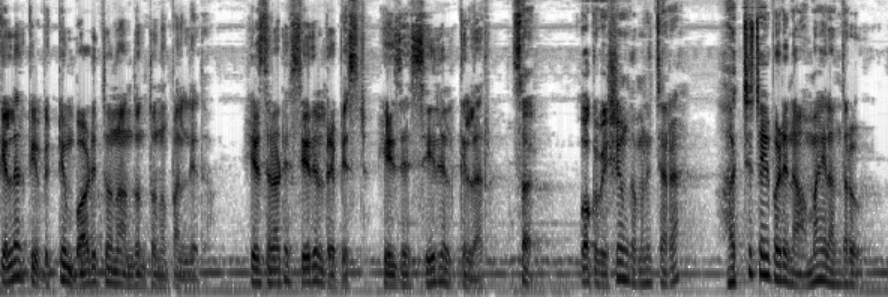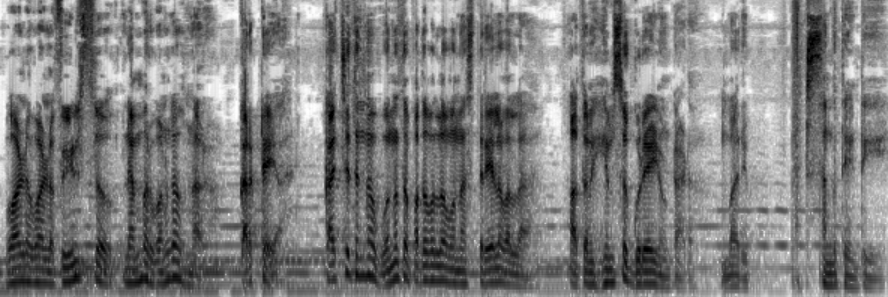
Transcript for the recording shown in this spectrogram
కిల్లర్కి విక్టిమ్ బాడీతోనూ అందంతోనూ పని లేదు. He's not a serial rapist he's a serial killer sir ఒక విషయం గమనించారా? హత్య చేయబడిన అమ్మాయిలందరూ వాళ్ళ వాళ్ళ ఫీల్డ్స్లో నెంబర్ వన్గా ఉన్నారు కరెక్టయ్యా ఖచ్చితంగా ఉన్నత పదవుల్లో ఉన్న స్త్రీల వల్ల అతను హింసకు గురై ఉంటాడు. మరి సంగతి ఏంటి?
